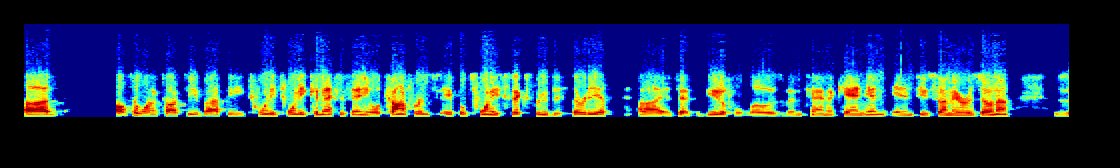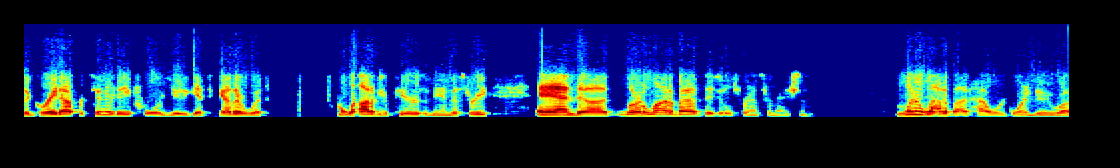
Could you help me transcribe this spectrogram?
Uh, also want to talk to you about the 2020 Conexxus Annual Conference, April 26th through the 30th. it's at the beautiful Loews Ventana Canyon in Tucson, Arizona. This is a great opportunity for you to get together with a lot of your peers in the industry and uh, learn a lot about digital transformation learn a lot about how we're going to uh,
